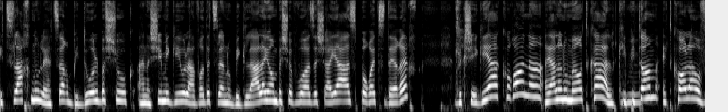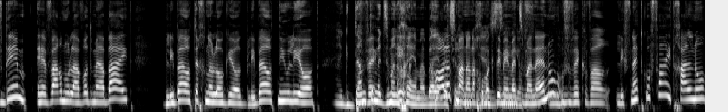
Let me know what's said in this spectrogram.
הצלחנו לייצר בידול בשוק, אנשים הגיעו לעבוד אצלנו בגלל היום בשבוע הזה שהיה אז פורץ דרך, וכשהגיעה הקורונה היה לנו מאוד קל, כי פתאום את כל העובדים העברנו לעבוד מהבית, בלי בעיות טכנולוגיות, בלי בעיות ניהוליות. הקדמתם את זמנכם. בהיבט כל של- הזמן אנחנו איזה מקדימים את. זמננו, וכבר לפני תקופה התחלנו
